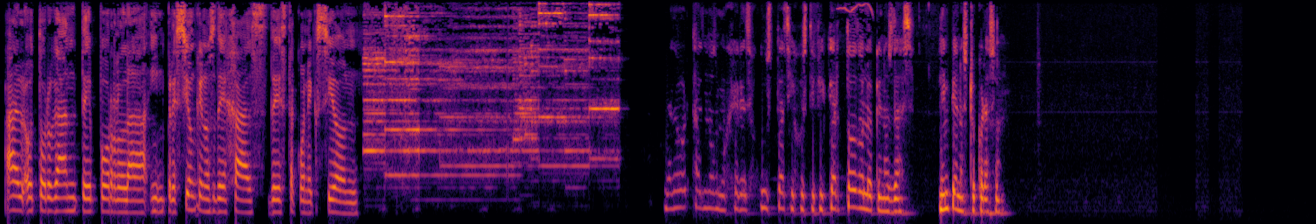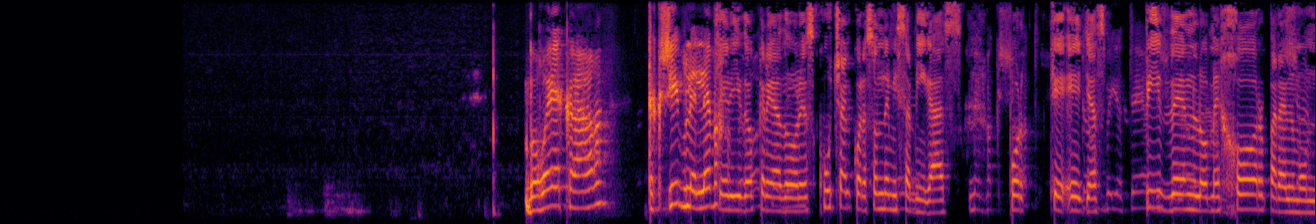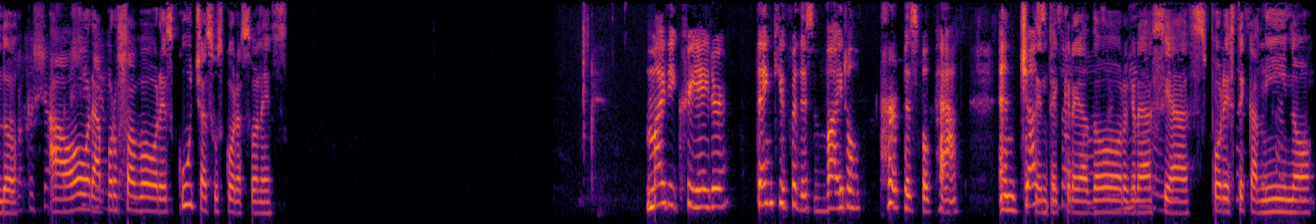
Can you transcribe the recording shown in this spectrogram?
al otorgante por la impresión que nos dejas de esta conexión. Creador, haznos mujeres justas y justificar todo lo que nos das. Limpia nuestro corazón. Querido Creador, escucha el corazón de mis amigas porque ellas piden lo mejor para el mundo. Ahora, por favor, escucha sus corazones. Mighty Creator, thank you for this vital, purposeful path. And just Potente Creador, gracias por este camino.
